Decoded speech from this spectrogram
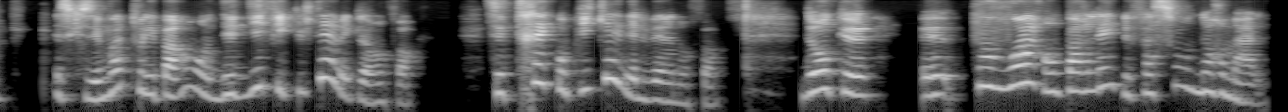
excusez-moi, tous les parents ont des difficultés avec leur enfant. C'est très compliqué d'élever un enfant. Donc, euh, euh, pouvoir en parler de façon normale.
